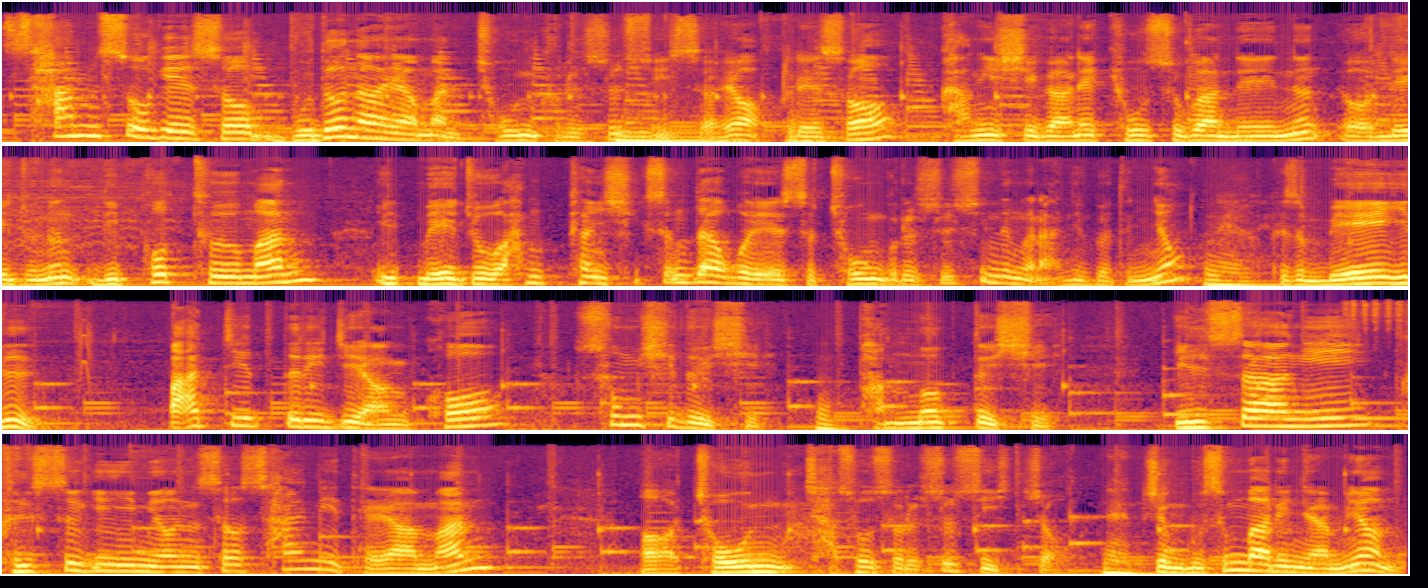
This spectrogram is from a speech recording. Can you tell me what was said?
삶 속에서 묻어놔야만 좋은 글을 쓸 수 있어요. 그래서 강의 시간에 교수가 내는, 어, 내주는 리포트만 일- 매주 한 편씩 쓴다고 해서 좋은 글을 쓸 수 있는 건 아니거든요. 네. 그래서 매일 빠지들이지 않고 숨 쉬듯이 밥 먹듯이 일상이 글쓰기이면서 삶이 돼야만 어, 좋은 자소서를 쓸 수 있죠. 네. 즉 무슨 말이냐면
